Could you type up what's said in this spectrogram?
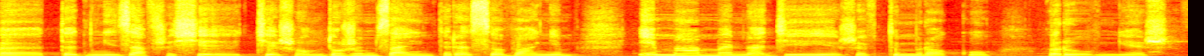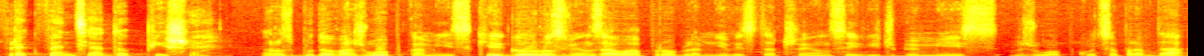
E, Te dni zawsze się cieszą dużym zainteresowaniem i mamy nadzieję, że w tym roku również frekwencja dopisze. Rozbudowa żłobka miejskiego rozwiązała problem niewystarczającej liczby miejsc w żłobku. Co prawda,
